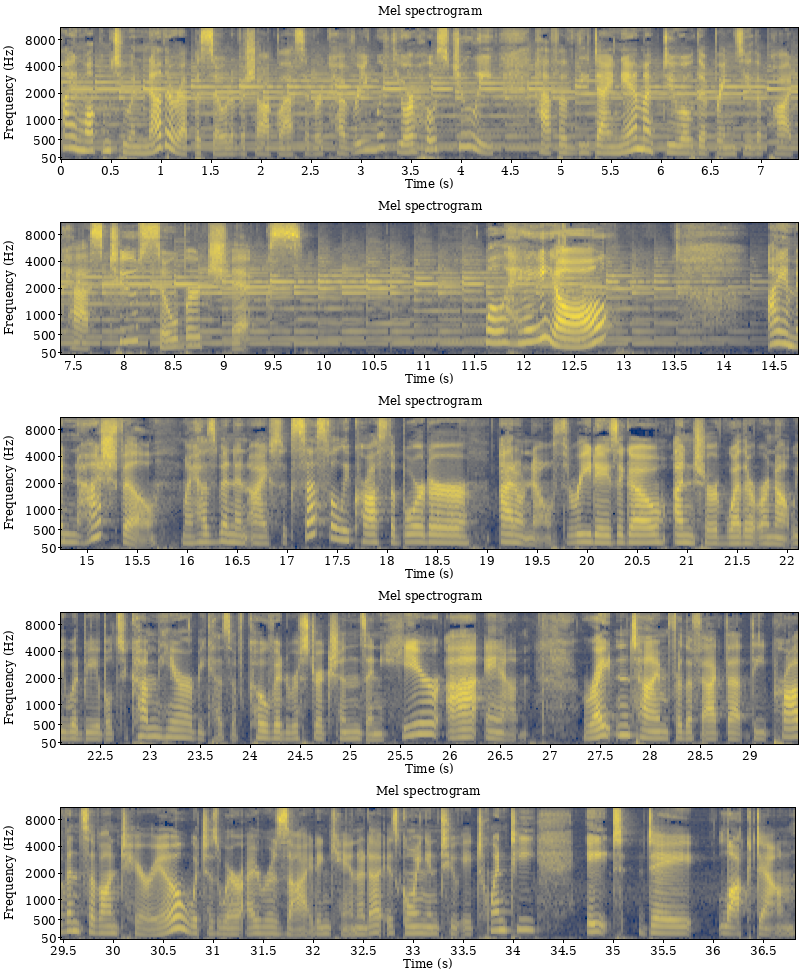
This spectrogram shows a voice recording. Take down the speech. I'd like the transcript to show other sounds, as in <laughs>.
Hi, and welcome to another episode of A Shot Glass of Recovery with your host, Julie, half of the dynamic duo that brings you the podcast, Two Sober Chicks. Well, hey, y'all. I am in Nashville. My husband and I successfully crossed the border, I don't know, three days ago, unsure of whether or not we would be able to come here because of COVID restrictions, and here I am right in time for the fact that the province of Ontario, which is where I reside in Canada, is going into a 28 day lockdown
